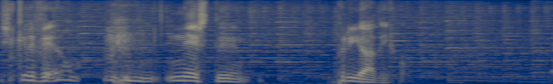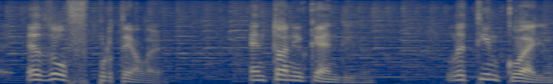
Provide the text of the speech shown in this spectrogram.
escreveram neste periódico. Adolfo Portela, António Cândido, Latino Coelho,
